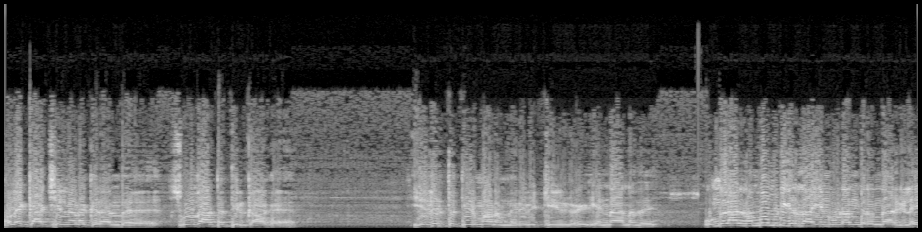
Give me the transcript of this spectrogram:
தொலைக்காட்சியில் நடக்கிற அந்த சூதாட்டத்திற்காக எதிர்த்து தீர்மானம் நிறைவேற்றினீர்கள். என்னானது? உங்களால் நம்ப முடிகிறதா? என் உடன் பிறந்தார்களே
